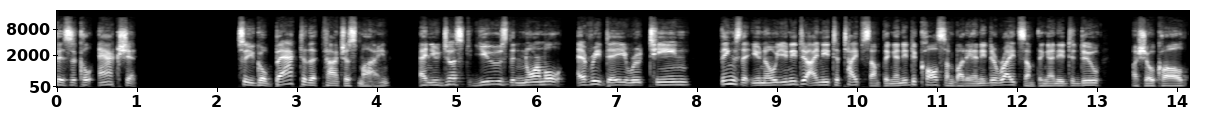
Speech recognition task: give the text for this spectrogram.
physical action. So you go back to the conscious mind and you just use the normal everyday routine things that you know you need to. I need to type something. I need to call somebody. I need to write something. I need to do a show called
